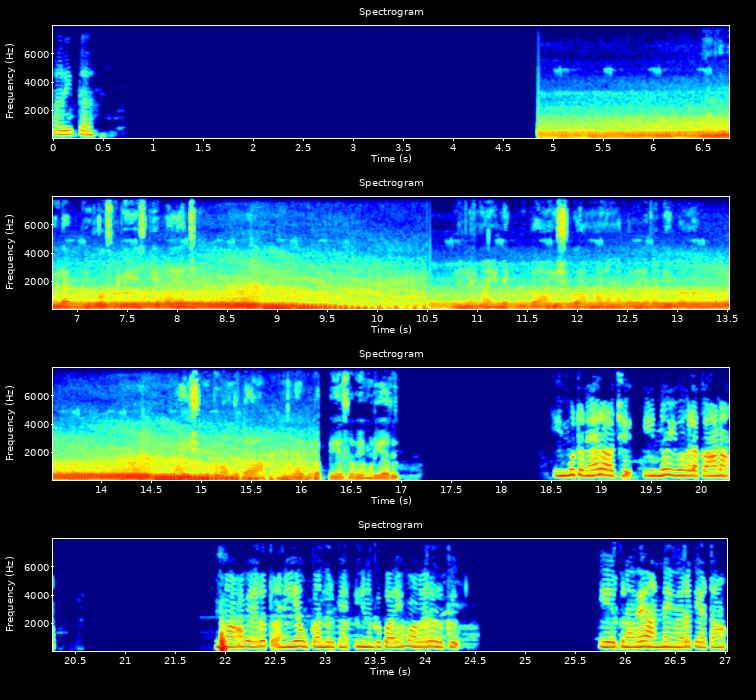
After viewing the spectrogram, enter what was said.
சரித்த வேலை ஏதோ சொல்லி எஸ்கேப் ஆயாச்சு. இல்லைன்னா இன்னைக்கு மட்டும் ஐஷுவை அம்மா நம்ம தலையில் கட்டியிருப்பாங்க. ஐஷு மட்டும் வந்துட்டா மலர்கிட்ட பேசவே முடியாது. இம்புட்டு நேரம் ஆச்சு. இன்னும் இவங்களை காணோம். நான் வேற தனியாக உட்காந்துருக்கேன் எனக்கு பயமா வேற இருக்கு. ஏற்கனவே அண்ணன் வேற கேட்டான்.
